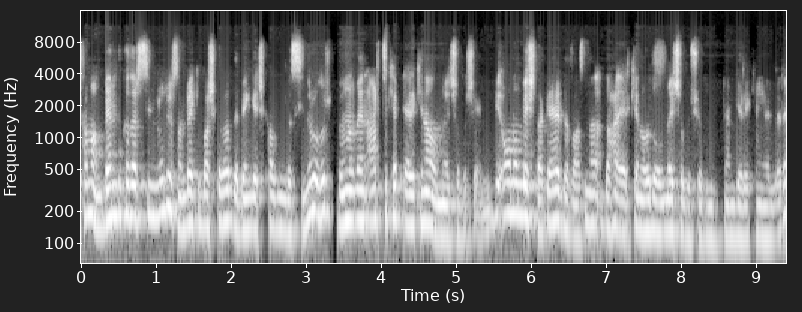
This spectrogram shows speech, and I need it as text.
tamam ben bu kadar sinir oluyorsam belki başkaları da ben geç kaldığımda sinir olur. Bunu ben artık hep erken almaya çalışayım. Bir 10-15 dakika her defasında daha erken orada olmaya çalışıyordum gitmem gereken yerlere.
